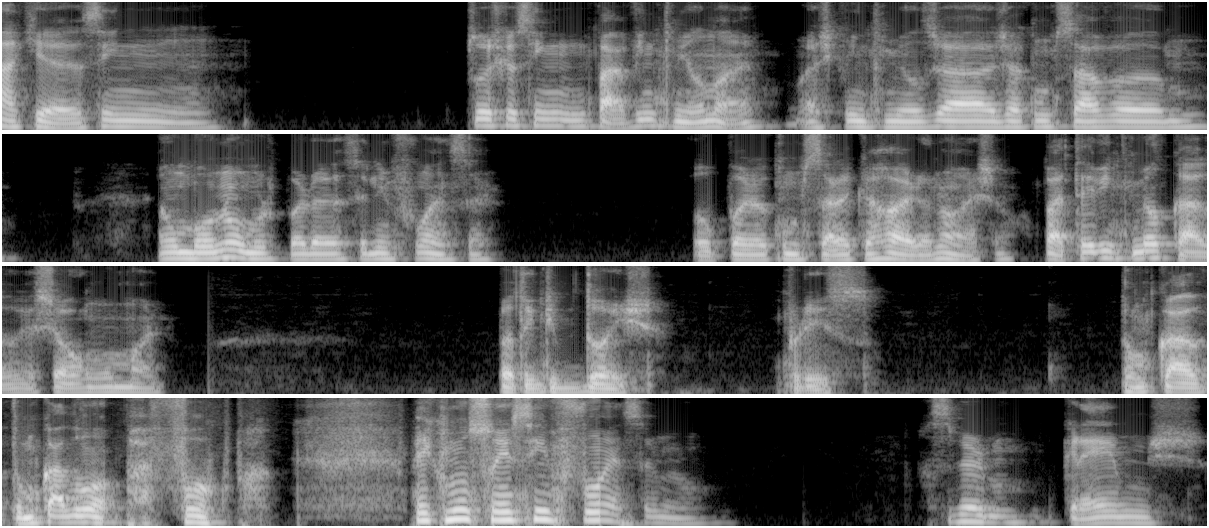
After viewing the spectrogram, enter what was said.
Pá, que é assim. Pessoas que assim, pá, 20 mil, não é? Acho que 20 mil já, já começava a um bom número para ser influencer. Ou para começar a carreira, não acham? Pá, até 20 mil caso, é só um humano. Pá, tem tipo dois. Por isso. Estou um bocado, estou um bocado, pá, fogo, pá. É que o meu sonho é ser influencer, meu. Receber cremes.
